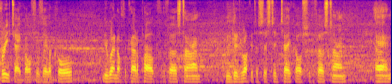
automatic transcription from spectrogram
free takeoffs, as they were called. You went off the catapult for the first time. You did rocket-assisted takeoffs for the first time. and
